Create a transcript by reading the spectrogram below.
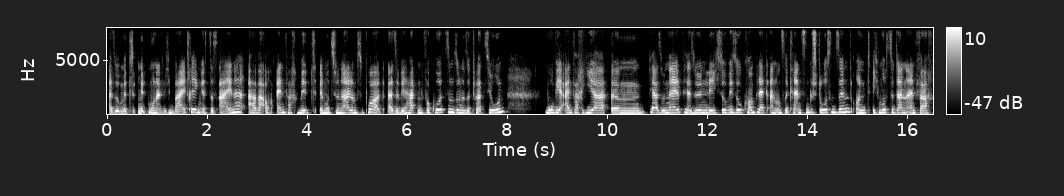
also mit, mit monatlichen Beiträgen ist das eine, aber auch einfach mit emotionalem Support. Also wir hatten vor kurzem so eine Situation, wo wir einfach hier ähm, personell, persönlich sowieso komplett an unsere Grenzen gestoßen sind. Und ich musste dann einfach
